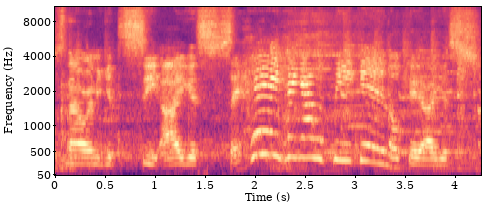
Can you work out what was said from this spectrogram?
So now we're gonna get to see Aigis say, "Hey, hang out with me again." Okay, Aigis.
